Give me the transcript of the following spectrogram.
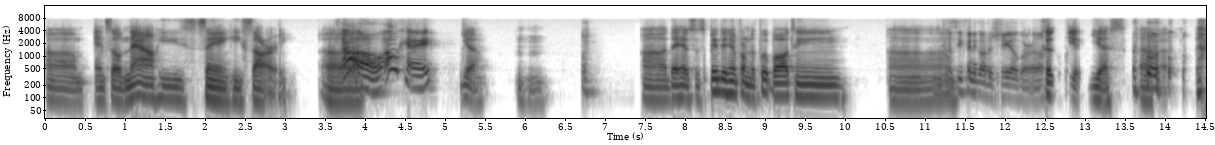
Um, and so now he's saying he's sorry. Uh, oh, okay. Yeah. hmm Uh, they have suspended him from the football team. Um, he finna go to jail, girl. 'cause- y- yes. Uh,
